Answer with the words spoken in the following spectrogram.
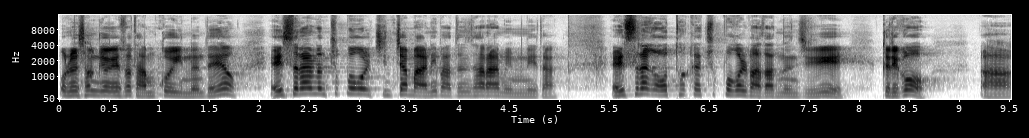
오늘 성경에서 담고 있는데요. 에스라는 축복을 진짜 많이 받은 사람입니다. 에스라가 어떻게 축복을 받았는지 그리고 아,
